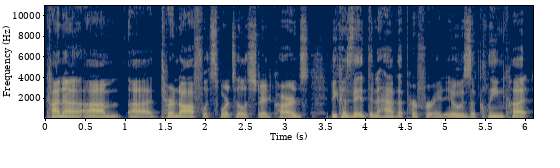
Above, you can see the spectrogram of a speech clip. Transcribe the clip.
kind of um, uh, turned off with Sports Illustrated cards because it didn't have the perforated. It was a clean cut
